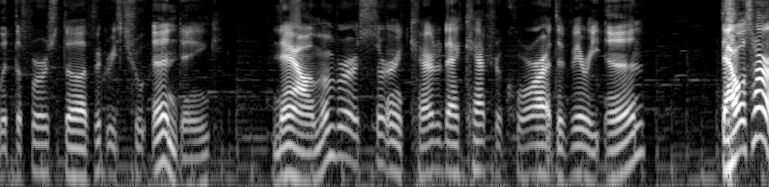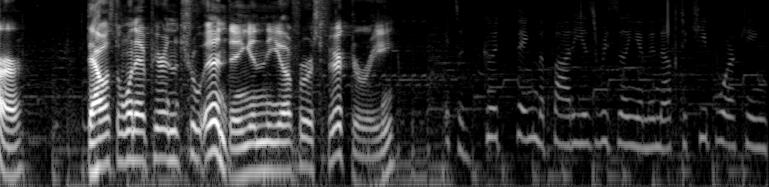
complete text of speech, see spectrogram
with the first uh, victory's true ending. Now, remember a certain character that captured Croire at the very end? That was her. That was the one that appeared in the true ending in the uh, first victory. It's a good thing the body is resilient enough to keep working,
